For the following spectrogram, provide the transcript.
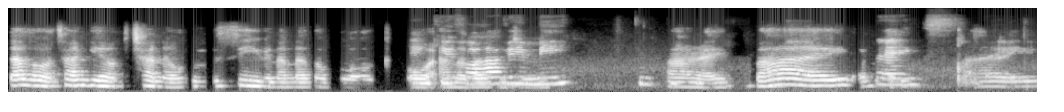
That's our time here on the channel. We will see you in another vlog or Thank you another for having video. me. All right. Bye. Thanks. Bye.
